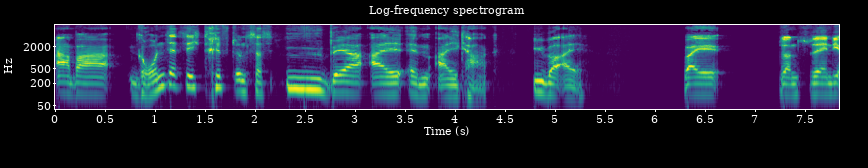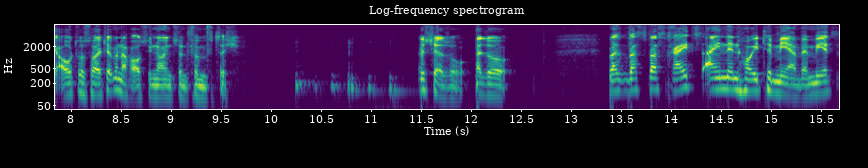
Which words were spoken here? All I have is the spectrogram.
Aber grundsätzlich trifft uns das überall im Alltag. Überall. Weil sonst sehen die Autos heute immer noch aus wie 1950. Ist ja so. Also was, was, was reizt einen denn heute mehr, wenn wir jetzt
